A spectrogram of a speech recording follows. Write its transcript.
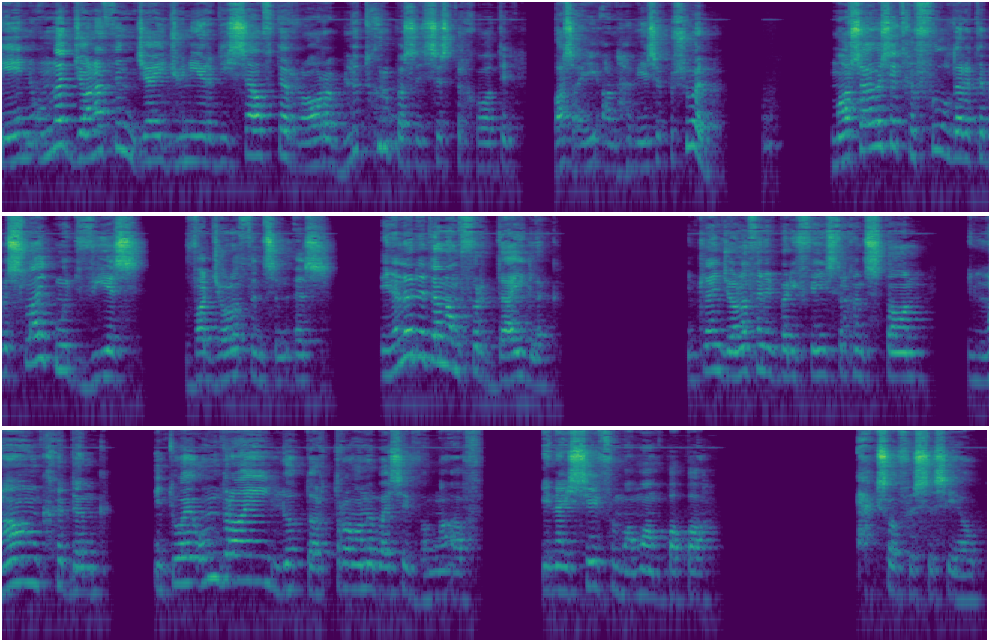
En omdat Jonathan J Junior dieselfde rare bloedgroep as sy suster gehad het, was hy 'n aangewese persoon. Maar sy ouers het gevoel dat dit 'n besluit moet wees wat Jonathan se is en hulle het dit aan hom verduidelik. En klein Jonathan het by die venster gaan staan en lank gedink En toe hy omdraai, loop daar trane by sy wange af en hy sê vir mamma en pappa: "Ek sal vir sussie help."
